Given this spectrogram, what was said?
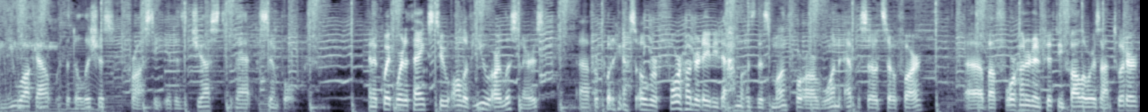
and you walk out with a delicious frosty. It is just that simple. And a quick word of thanks to all of you, our listeners, uh, for putting us over 480 downloads this month for our one episode so far. Uh, about 450 followers on Twitter,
